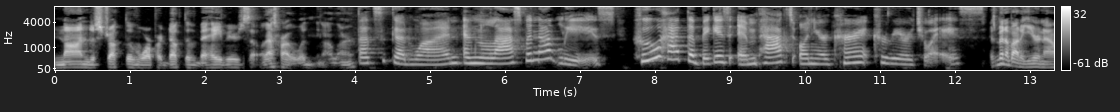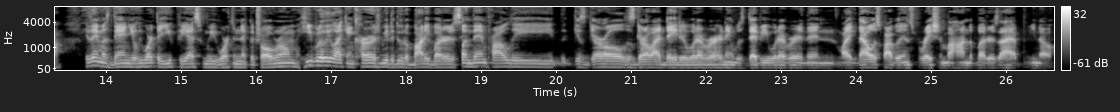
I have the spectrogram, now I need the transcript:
non-destructive or productive behaviors. So that's probably one thing I learned. That's a good one. And last but not least, who had the biggest impact on your current career choice? It's been about a year now. his name was Daniel. He worked at UPS when we worked in the control room. He really like encouraged me to do the body butters. And then probably this girl, this girl I dated, whatever, her name was Debbie, whatever. And then like that was probably the inspiration behind the butters. I have, you know,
